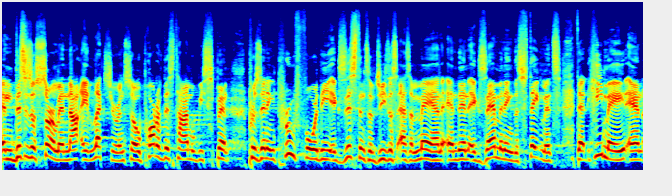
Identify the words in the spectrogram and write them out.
And this is a sermon, not a lecture. And so part of this time will be spent presenting proof for the existence of Jesus as a man and then examining the statements that he made and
